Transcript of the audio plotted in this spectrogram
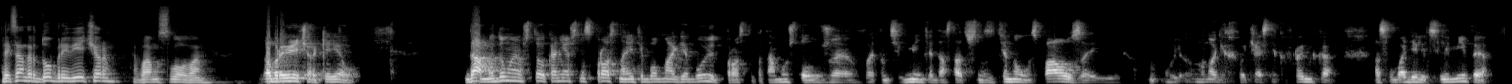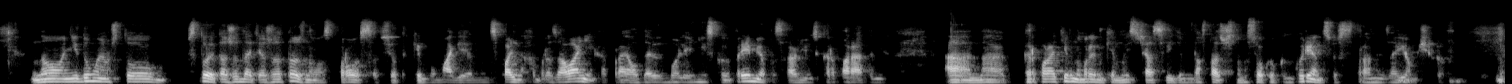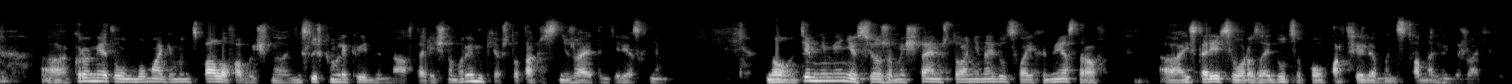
Александр, добрый вечер. Вам слово. Добрый вечер, Кирилл. Да, мы думаем, что, конечно, спрос на эти бумаги будет, просто потому что уже в этом сегменте достаточно затянулась пауза, и у многих участников рынка освободились лимиты. Но не думаем, что стоит ожидать ажиотажного спроса. Все-таки бумаги муниципальных образований, как правило, дают более низкую премию по сравнению с корпоратами. А на корпоративном рынке мы сейчас видим достаточно высокую конкуренцию со стороны заемщиков. А, кроме этого, бумаги муниципалов обычно не слишком ликвидны на вторичном рынке, что также снижает интерес к ним. Но, тем не менее, все же мы считаем, что они найдут своих инвесторов и, скорее всего, разойдутся по портфелям институциональных держателей.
